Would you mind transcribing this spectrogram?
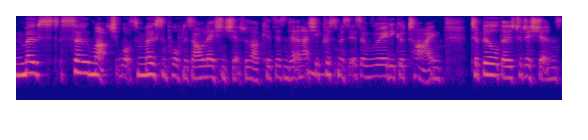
most so much what's most important is our relationships with our kids isn't it and actually Mm. christmas is a really good time to build those traditions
